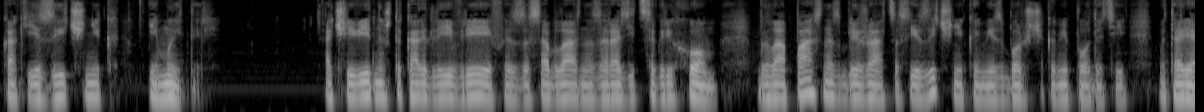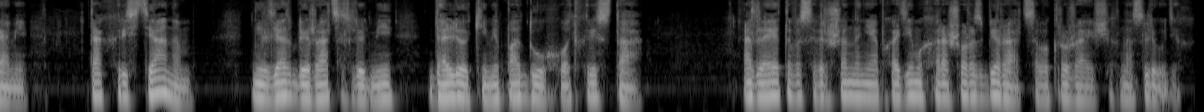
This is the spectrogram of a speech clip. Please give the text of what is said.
как язычник и мытарь. Очевидно, что как для евреев из-за соблазна заразиться грехом было опасно сближаться с язычниками и сборщиками податей, мытарями, так христианам нельзя сближаться с людьми, далекими по духу от Христа, а для этого совершенно необходимо хорошо разбираться в окружающих нас людях,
